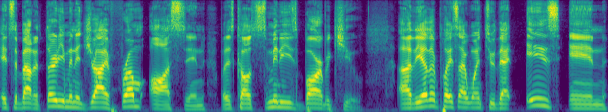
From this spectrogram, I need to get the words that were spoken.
it's about a 30 minute drive from Austin, but it's called Smitty's Barbecue. Uh, the other place I went to that is in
